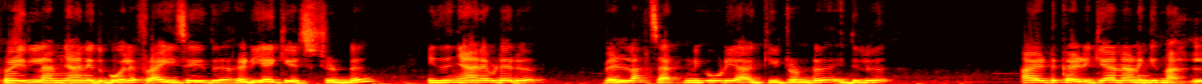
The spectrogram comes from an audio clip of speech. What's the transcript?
അപ്പോൾ എല്ലാം ഞാൻ ഇതുപോലെ ഫ്രൈ ചെയ്ത് റെഡിയാക്കി വെച്ചിട്ടുണ്ട്. ഇത് ഞാനിവിടെ ഒരു വെള്ള ചട്നി കൂടി ആക്കിയിട്ടുണ്ട്. ഇതിൽ ആയിട്ട് കഴിക്കാനാണെങ്കിൽ നല്ല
